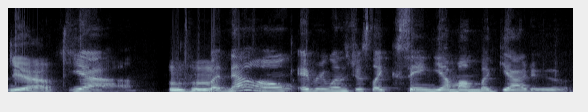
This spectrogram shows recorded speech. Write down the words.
Yeah. Yeah, hmm but now everyone's just like saying Yamamba Gyaru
